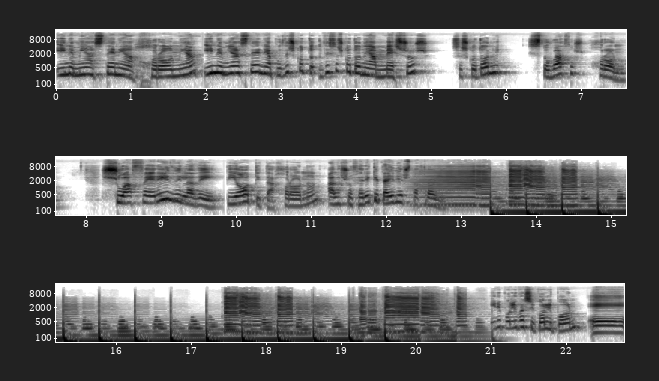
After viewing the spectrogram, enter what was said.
είναι μια ασθένεια χρόνια, είναι μια ασθένεια που δεν, σκοτω... δεν σε σκοτώνει αμέσως, σε σκοτώνει στο βάθος χρόνου. Σου αφαιρεί δηλαδή ποιότητα χρόνων, αλλά σου αφαιρεί και τα ίδια σου τα χρόνια. Είναι πολύ βασικό λοιπόν ε,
